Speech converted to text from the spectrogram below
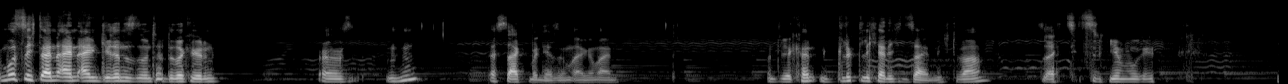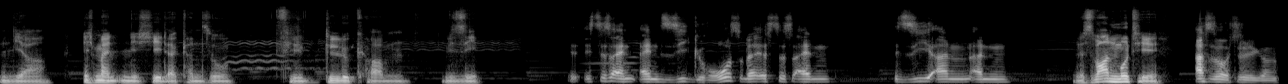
muss sich dann ein, ein Grinsen unterdrücken. Ähm, mhm. Das sagt man ja so im Allgemeinen. Und wir könnten glücklicher nicht sein, nicht wahr? Sagt sie zu dir, Maurice. Ja, ich meine, nicht jeder kann so viel Glück haben wie sie. Ist es ein, ein Sie groß oder ist es ein Sie an. an Es war ein Mutti. Achso, Entschuldigung.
